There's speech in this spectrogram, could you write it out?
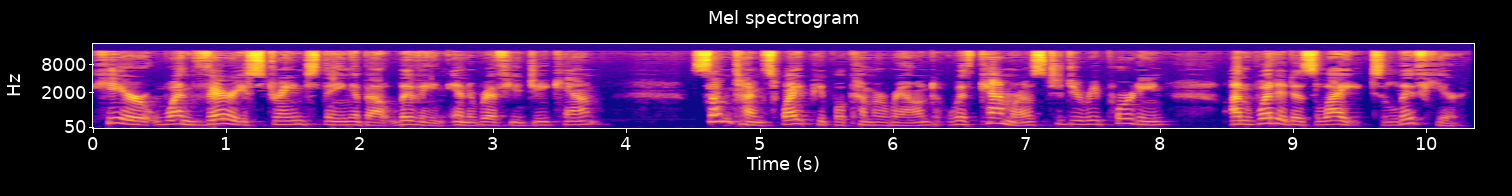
Here, one very strange thing about living in a refugee camp. Sometimes white people come around with cameras to do reporting on what it is like to live here.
